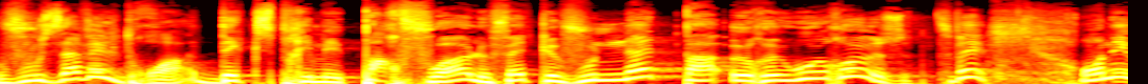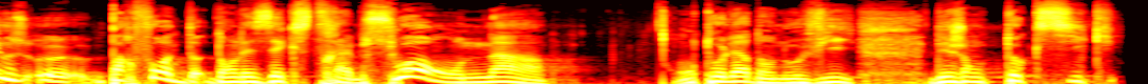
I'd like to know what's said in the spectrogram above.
Vous avez le droit d'exprimer parfois le fait que vous n'êtes pas heureux ou heureuse. Vous savez, on est euh, parfois dans les extrêmes. Soit on a on tolère dans nos vies des gens toxiques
